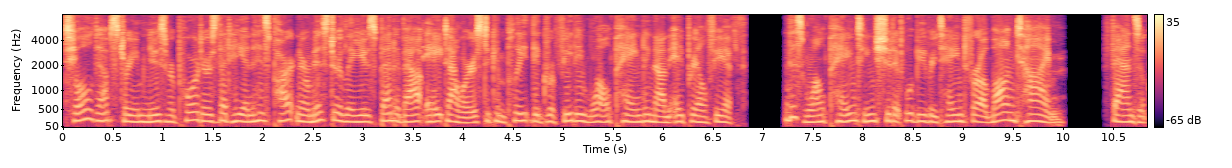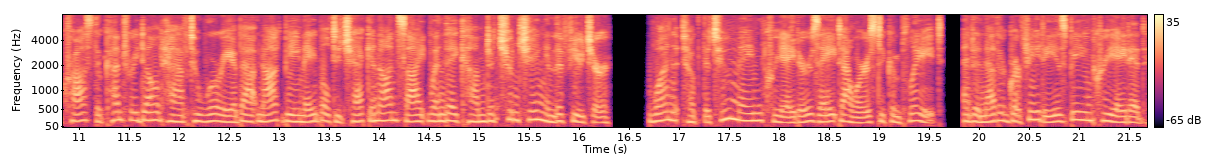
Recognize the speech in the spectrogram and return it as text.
told Upstream News reporters that he and his partner Mr. Liu spent about 8 hours to complete the graffiti wall painting on April 5. This wall painting should it will be retained for a long time. Fans across the country don't have to worry about not being able to check in on site when they come to Chongqing in the future. One it took the two main creators 8 hours to complete, and another graffiti is being created.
